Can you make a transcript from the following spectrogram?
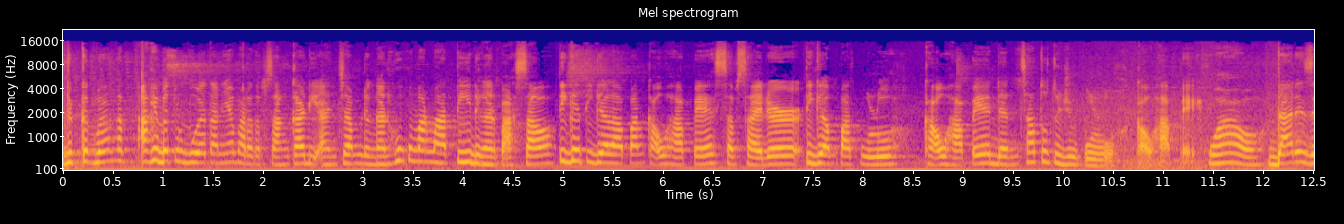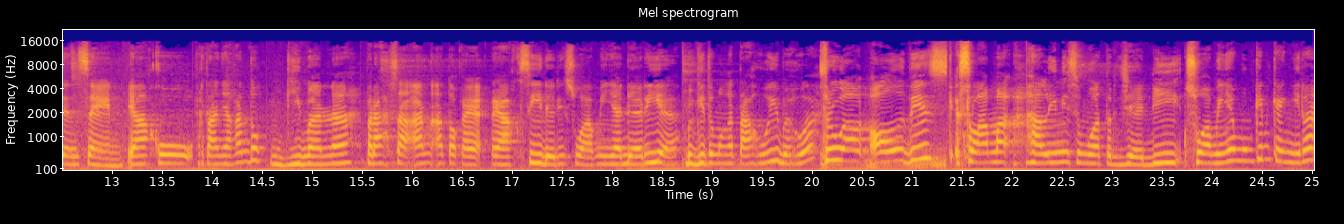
deket banget. Akibat perbuatannya para tersangka diancam dengan hukuman mati dengan pasal 338 KUHP Subsider 340 KUHP dan 170 KUHP. Wow, that is insane. Yang aku pertanyakan tuh gimana perasaan atau kayak reaksi dari suaminya Daria begitu mengetahui bahwa throughout all this selama hal ini semua terjadi, suaminya mungkin kayak ngira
